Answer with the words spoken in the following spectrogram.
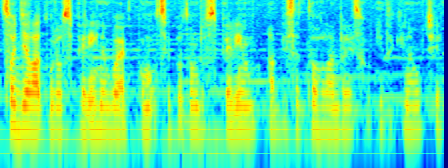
co dělat u dospělých nebo jak pomoci potom dospělým, aby se tohle byli schopni taky naučit.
